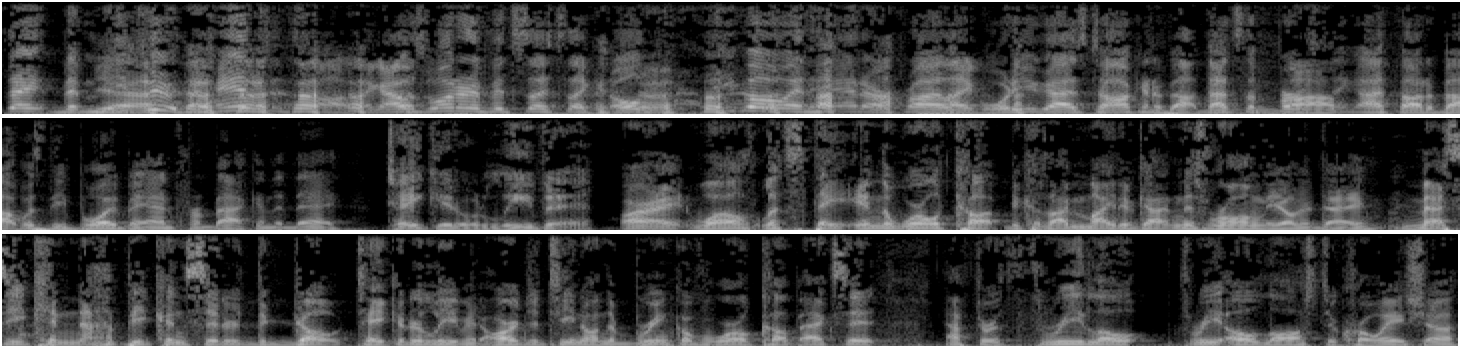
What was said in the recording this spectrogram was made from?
Say, the, Yeah. Me too. The Hanson song. Like I was wondering if it's such like an old Debo and Hannah are probably like, what are you guys talking about? That's the first Bop. thing I thought about was the boy band from back in the day. Take it or leave it. All right. Well, let's stay in the World Cup because I might have gotten this wrong the other day. Messi cannot be considered the GOAT. Take it or leave it. Argentina on the brink of World Cup exit after a 3-0 3-0 loss to Croatia.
